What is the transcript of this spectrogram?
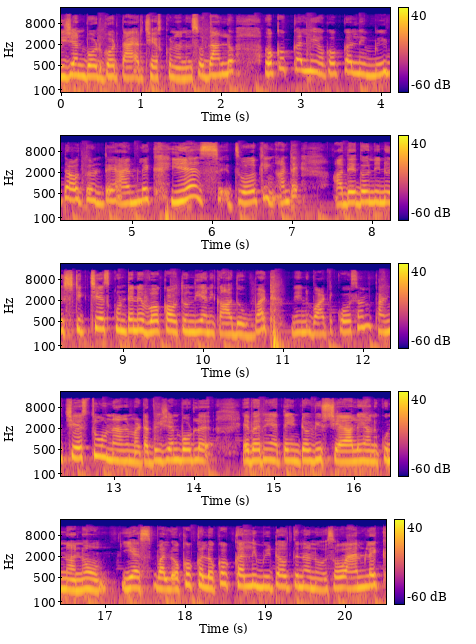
విజన్ బోర్డ్ కూడా తయారు చేసుకున్నాను. సో దానిలో ఒక్కొక్కరిని ఒక్కొక్కరిని మీట్ అవుతుంటే I'm like yes it's working అంటే అదేదో నేను స్టిక్ చేసుకుంటేనే వర్క్ అవుతుంది అని కాదు. బట్ నేను వాటి కోసం పని చేస్తూ ఉన్నాను అనమాట విజన్ బోర్డ్లో ఎవరిని అయితే ఇంటర్వ్యూస్ చేయాలి అనుకున్నానో ఎస్ వాళ్ళు ఒక్కొక్కరు ఒక్కొక్కరిని మీట్ అవుతున్నాను. సో ఐఎమ్ లైక్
